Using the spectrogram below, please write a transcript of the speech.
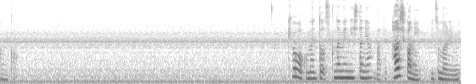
なんか。今日はコメント少なめにしたにゃ？だって。確かにいつもより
